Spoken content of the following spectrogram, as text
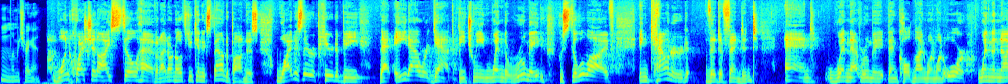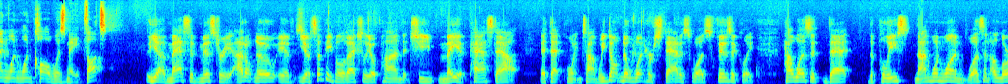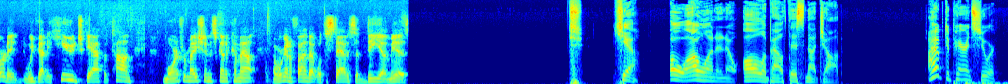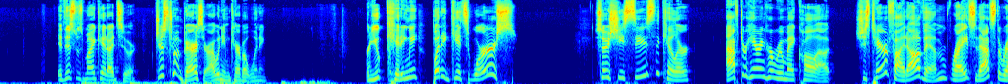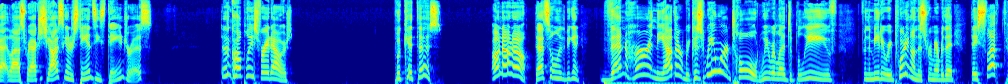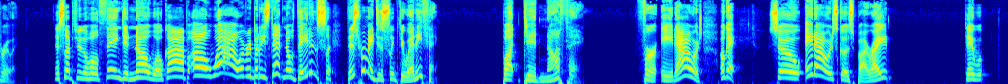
Hmm, let me try again. One question I still have, and I don't know if you can expound upon this. Why does there appear to be that eight hour gap between when the roommate, who's still alive, encountered the defendant and when that roommate then called 911 or when the 911 call was made? Thoughts? Yeah, massive mystery. I don't know if, you know, some people have actually opined that she may have passed out at that point in time. We don't know what her status was physically. How was it that the police 911 wasn't alerted? We've got a huge gap of time. More information is going to come out, and we're going to find out what the status of DM is. Yeah. Oh, I want to know all about this nut job. I hope the parents sue her. If this was my kid, I'd sue her. Just to embarrass her. I wouldn't even care about winning. Are you kidding me? But it gets worse. So she sees the killer after hearing her roommate call out. She's terrified of him, right? So that's the last reaction. She obviously understands he's dangerous. Doesn't call police for eight hours. But get this. Oh, no, no. That's only the beginning. Then her and the other, because we were told, we were led to believe from the media reporting on this, remember, that they slept through it. They slept through the whole thing, didn't know, woke up. Oh, wow, everybody's dead. No, they didn't sleep. This roommate didn't sleep through anything, but did nothing for eight hours. Okay, so eight hours goes by, right? They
